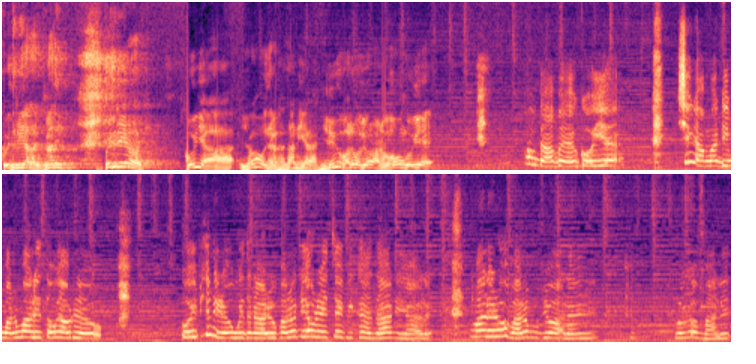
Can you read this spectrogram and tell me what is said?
ကိုကြီးတရိရလာပြီညီမလေးကိုကြီးတရိရလာပြီကိုကြီးကရောဂါဝင်တာခံစားနေရတာညီလေးကဘာလို့မပြောတာတော့ကိုကြီးရဲ့ဟုတ်တာပဲကိုကြီးရဲ့ရှိတာမှဒီမနမလေး၃ယောက်တည်းကိုကြီးဖြစ်နေတဲ့ဝေဒနာတွေကိုဘာလို့တယောက်တည်းကြိတ်ပြီးခံစားနေရလဲညီမလေးတို့ဘာလို့မပြောရလဲကိုတို့မှလည်း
